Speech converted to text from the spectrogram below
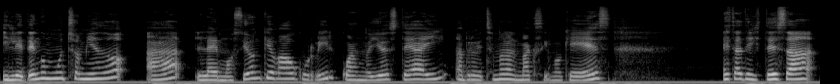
y le tengo mucho miedo a la emoción que va a ocurrir cuando yo esté ahí aprovechándola al máximo, que es esta tristeza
